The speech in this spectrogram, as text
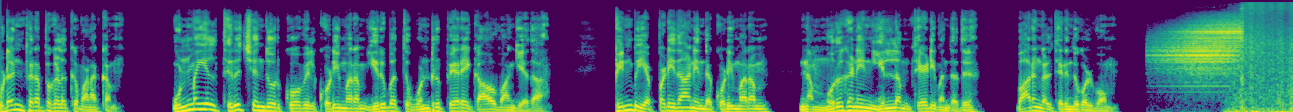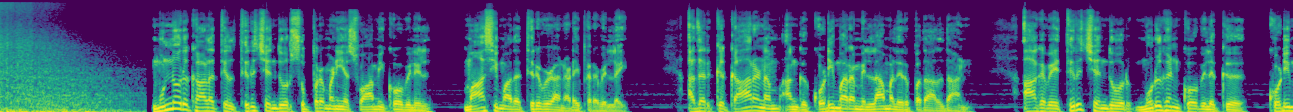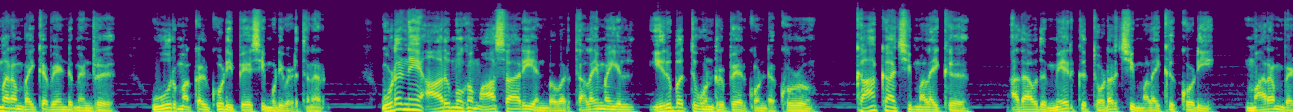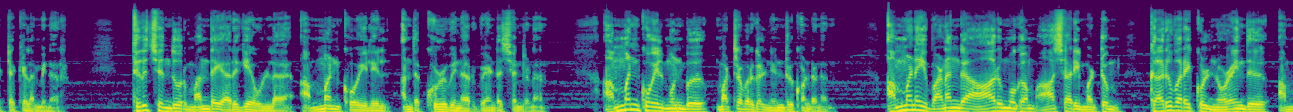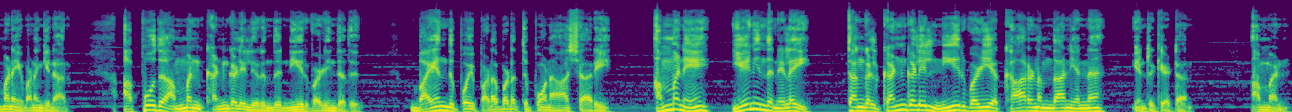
உடன் பிறப்புகளுக்கு வணக்கம். உண்மையில் திருச்செந்தூர் கோவில் கொடிமரம் இருபத்து ஒன்று பேரை காவு வாங்கியதா? பின்பு எப்படிதான் இந்த கொடிமரம் நம் முருகனின் இல்லம் தேடி வந்தது? வாருங்கள் தெரிந்து கொள்வோம். முன்னொரு காலத்தில் திருச்செந்தூர் சுப்பிரமணிய சுவாமி கோவிலில் மாசி மாத திருவிழா நடைபெறவில்லை. அதற்கு காரணம் அங்கு கொடிமரம் இல்லாமல் இருப்பதால்தான். ஆகவே திருச்செந்தூர் முருகன் கோவிலுக்கு கொடிமரம் வைக்க வேண்டும் என்று ஊர் மக்கள் கூடி பேசி முடிவெடுத்தனர். உடனே ஆறுமுகம் ஆசாரி என்பவர் தலைமையில் இருபத்தி ஒன்று பேர் கொண்ட குழு காக்காச்சி மலைக்கு அதாவது மேற்கு தொடர்ச்சி மலைக்கு கொடி மரம் வெட்ட கிளம்பினர். திருச்செந்தூர் மந்தை அருகே உள்ள அம்மன் கோயிலில் அந்த குழுவினர் வேண்ட சென்றனர். அம்மன் கோயில் முன்பு மற்றவர்கள் நின்று கொண்டனர். அம்மனை வணங்க ஆறுமுகம் ஆசாரி மட்டும் கருவறைக்குள் நுழைந்து அம்மனை வணங்கினார். அப்போது அம்மன் கண்களில் இருந்து நீர் வழிந்தது. பயந்து போய் படபடத்து போன ஆசாரி அம்மனே ஏன் இந்த நிலை? தங்கள் கண்களில் நீர் வழிய காரணம்தான் என்ன? என்று கேட்டான். அம்மன்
